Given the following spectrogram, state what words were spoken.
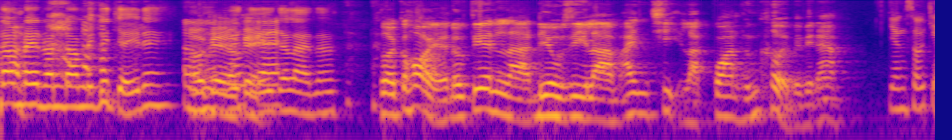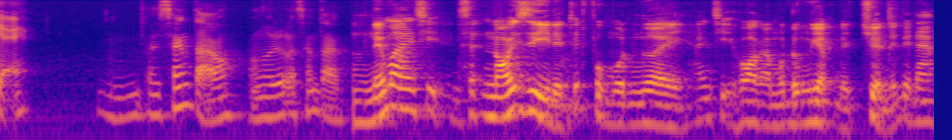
random đi random đi cứ chỉ đi Ok, ok. trả lời thôi Rồi câu hỏi đầu tiên là điều gì làm anh chị lạc quan hứng khởi về Việt Nam? dân số trẻ sáng tạo mọi người rất là sáng tạo. Nếu mà anh chị sẽ nói gì để thuyết phục một người, anh chị hoặc là một đồng nghiệp để chuyển đến Việt Nam?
